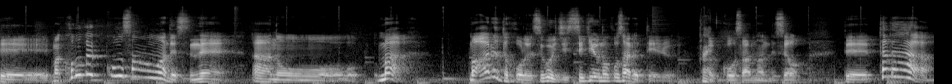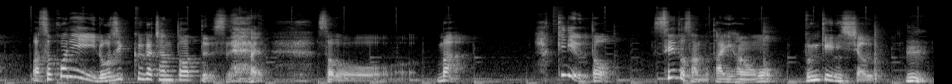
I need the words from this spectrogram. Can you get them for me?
えーまあ、この学校さんはですね、あのーまあまあ、あるところですごい実績を残されているはい。学校さんなんですよ。でただ、まあ、そこにロジックがちゃんとあってですね、はい。そのまあはっきり言うと生徒さんの大半を文系にしちゃう。うん。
